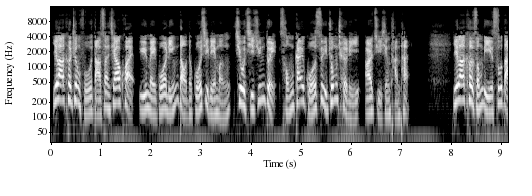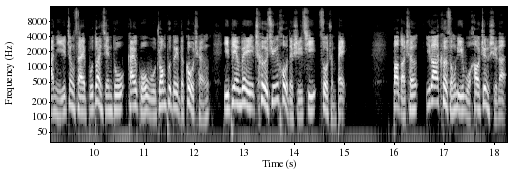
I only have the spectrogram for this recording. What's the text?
伊拉克政府打算加快与美国领导的国际联盟就其军队从该国最终撤离而举行谈判。伊拉克总理苏达尼正在不断监督该国武装部队的构成，以便为撤军后的时期做准备。报道称，伊拉克总理五号证实了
